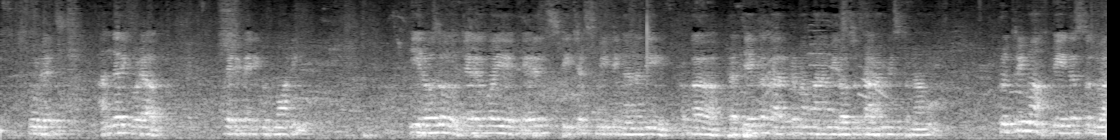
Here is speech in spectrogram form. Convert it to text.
స్టూడెంట్స్ అందరికి కూడా వెరీ వెరీ గుడ్ మార్నింగ్. ఈరోజు జరగబోయే పేరెంట్స్ టీచర్స్ మీటింగ్ అన్నది ఒక ప్రత్యేక కార్యక్రమం మనం ఈరోజు ప్రారంభిస్తున్నాము. కృత్రిమ మేధస్సు ద్వారా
